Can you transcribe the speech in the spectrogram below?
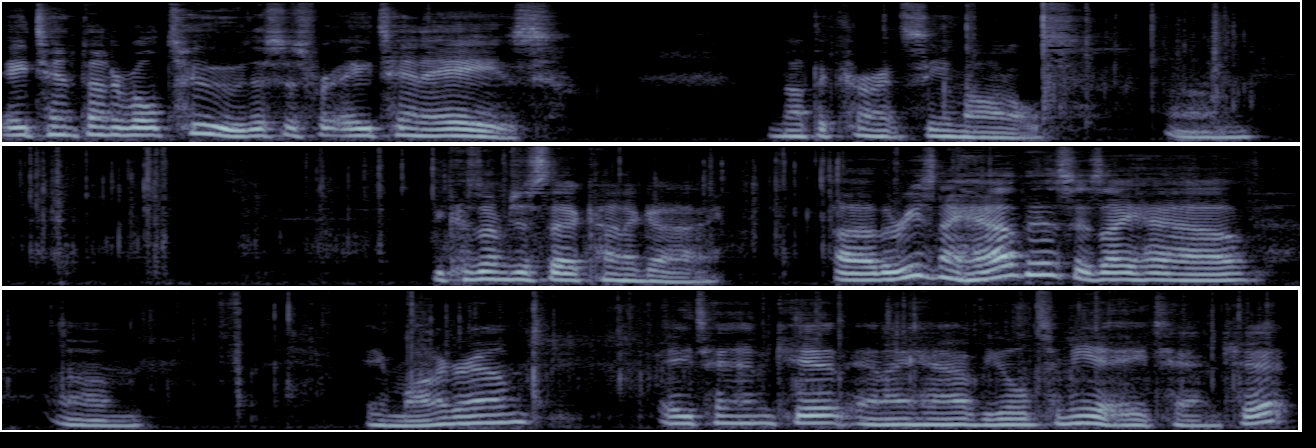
A10 Thunderbolt 2. This is for A10As, not the current C models. Um, because I'm just that kind of guy. Uh, the reason I have this is I have um, a monogram A10 kit and I have the old Tamiya A10 kit.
